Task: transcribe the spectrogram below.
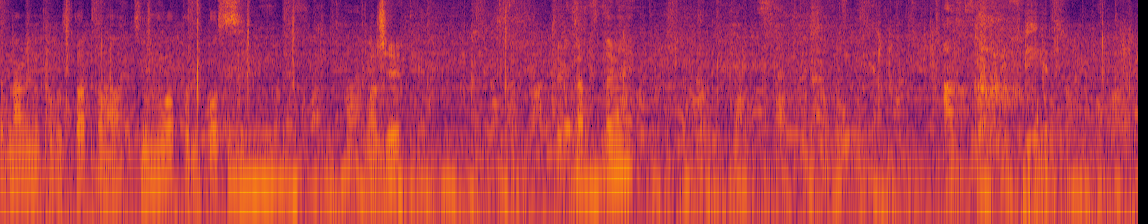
Една минута до старта на Тилнила първи пост мъже. Той е картата ми. Alltså att det är fler som vill hoppa på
